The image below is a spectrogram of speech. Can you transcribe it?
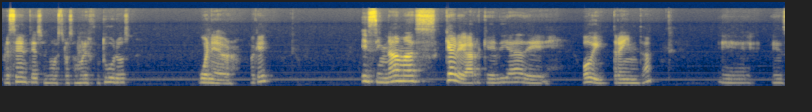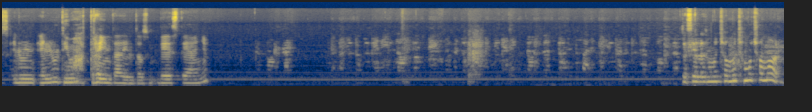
presentes nuestros amores futuros, whenever, ¿ok? Y sin nada más que agregar que el día de hoy, 30, eh, es el, último 30 del dos, de este año. Decirles mucho, mucho, mucho amor.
